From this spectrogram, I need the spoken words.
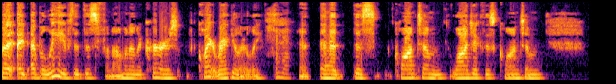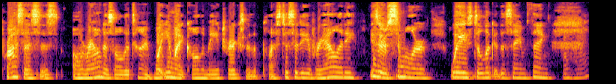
but I, I, believe that this phenomenon occurs quite regularly, mm-hmm. and, and, that this quantum logic, this quantum process is all around us all the time. What you might call the matrix or the plasticity of reality. These are similar ways to look at the same thing. Mm-hmm.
